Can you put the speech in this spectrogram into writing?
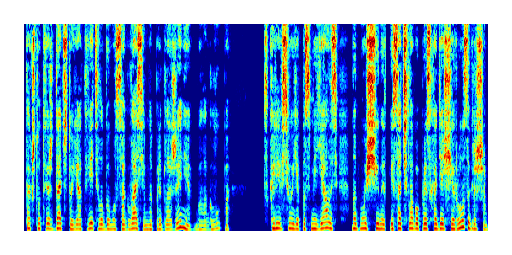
Так что утверждать, что я ответила бы ему согласием на предложение, было глупо. Скорее всего, я посмеялась над мужчиной и сочла бы происходящее розыгрышем.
